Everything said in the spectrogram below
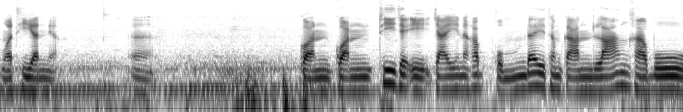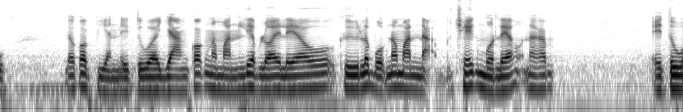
หัวเทียนเนี่ยก่อนก่อนที่จะเอะใจนะครับ ผมได้ทำการล้างคาบู แล้วก็เปลี่ยนในตัวยางก๊อกน้ำมันเรียบร้อยแล้ว คือระบบน้ำมันอะเช็คหมดแล้วนะครับไอตัว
